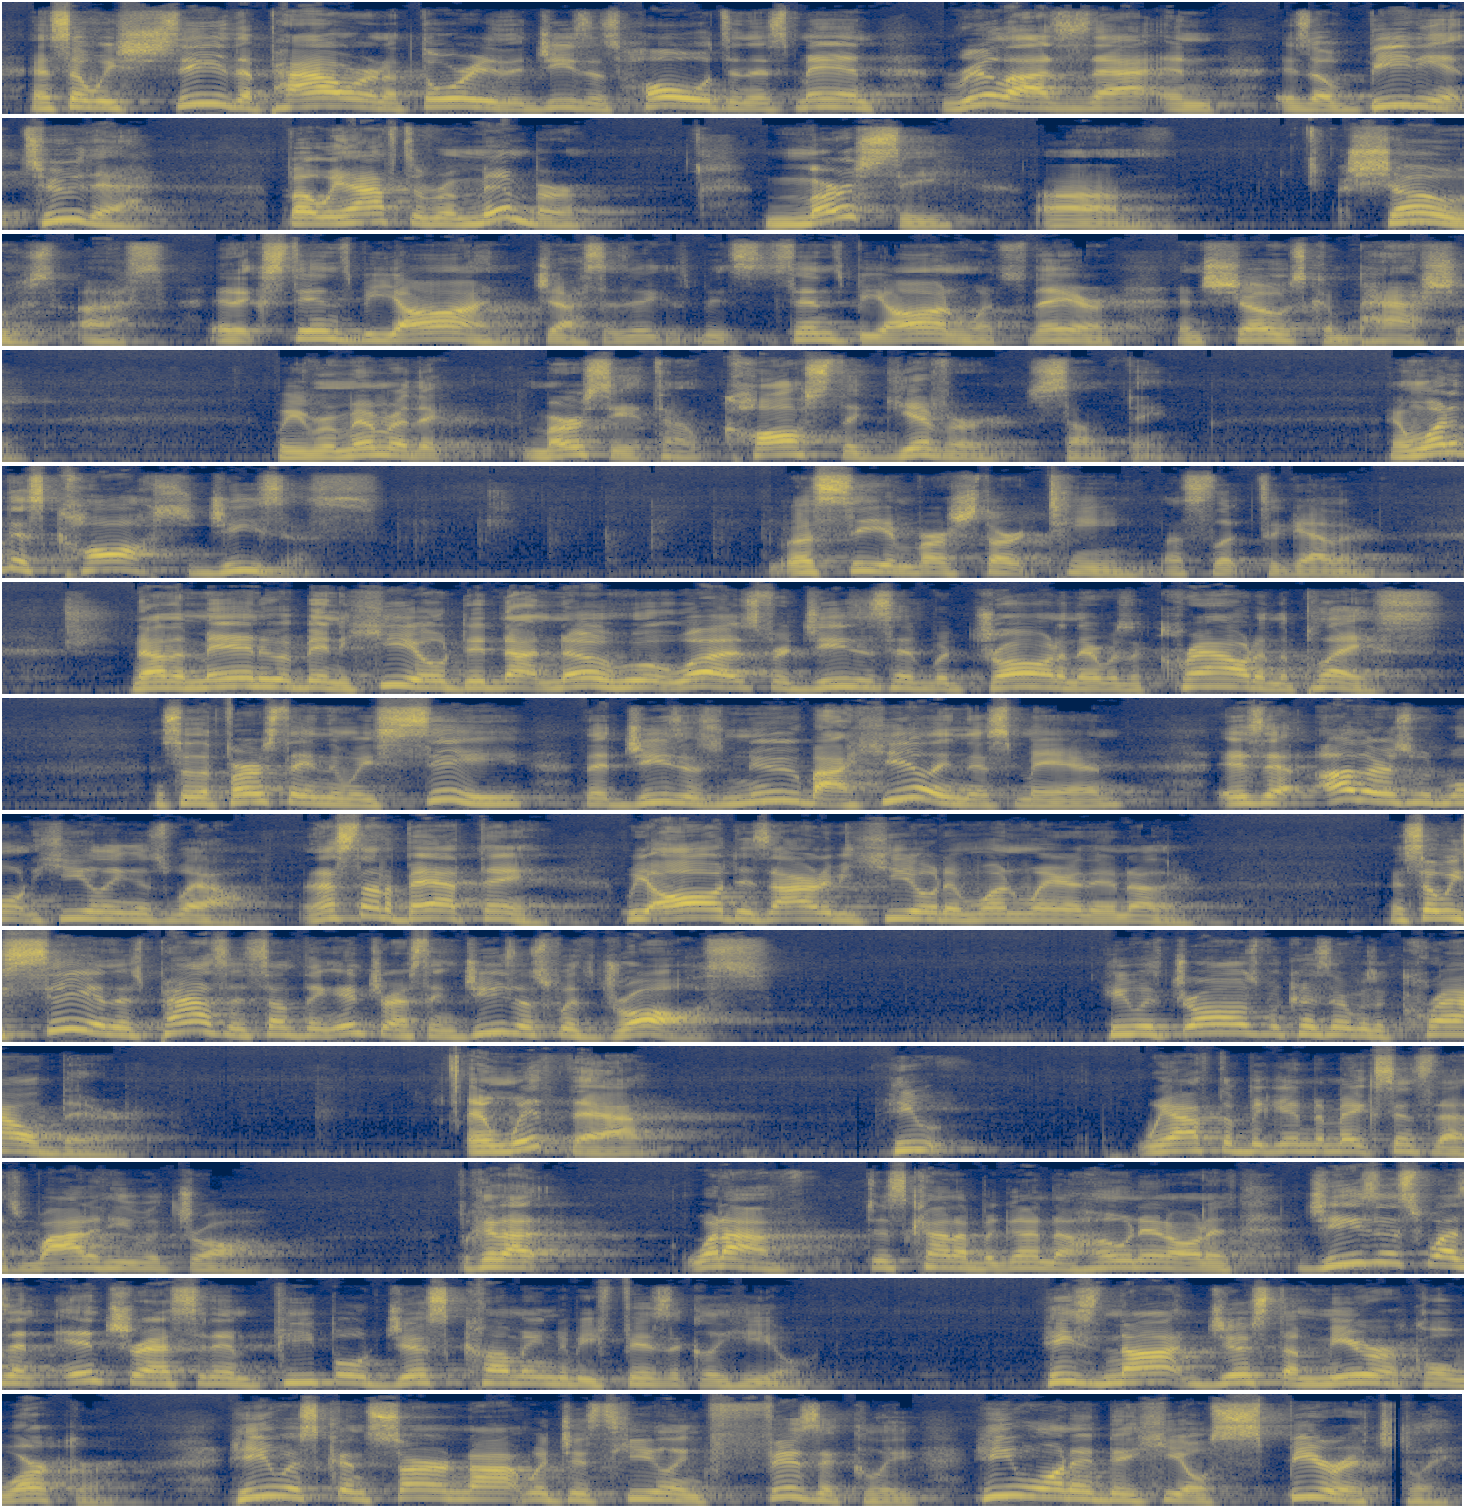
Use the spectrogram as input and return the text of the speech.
And so we see the power and authority that Jesus holds, and this man realizes that and is obedient to that. But we have to remember mercy um, shows us. It extends beyond justice, it extends beyond what's there and shows compassion. We remember that mercy at times cost the giver something. And what did this cost Jesus? Let's see in verse 13. Let's look together. Now, the man who had been healed did not know who it was, for Jesus had withdrawn and there was a crowd in the place. And so, the first thing that we see that Jesus knew by healing this man is that others would want healing as well. And that's not a bad thing. We all desire to be healed in one way or the other. And so we see in this passage something interesting. Jesus withdraws. He withdraws because there was a crowd there. And with that, he, we have to begin to make sense of that. Why did he withdraw? Because I, what I've just kind of begun to hone in on is Jesus wasn't interested in people just coming to be physically healed. He's not just a miracle worker. He was concerned not with just healing physically, he wanted to heal spiritually.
